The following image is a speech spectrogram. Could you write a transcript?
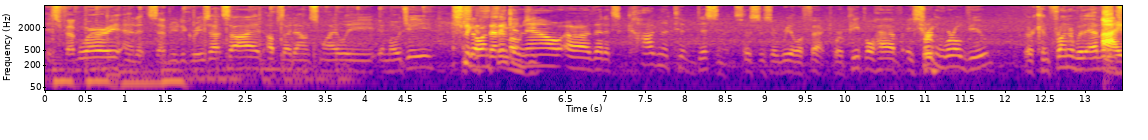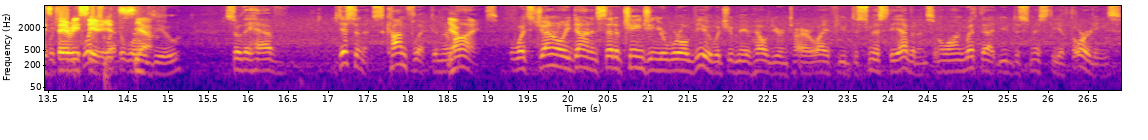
it's February and it's 70 degrees outside, upside down smiley emoji. So I'm thinking emoji. now uh, that it's cognitive dissonance. This is a real effect where people have a certain worldview, they're confronted with evidence Ah, he's which very conflicts serious. with the Yeah. worldview, so they have dissonance, conflict in their Yep. minds. What's generally done, instead of changing your worldview, which you may have held your entire life, you dismiss the evidence, and along with that, you dismiss the authorities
